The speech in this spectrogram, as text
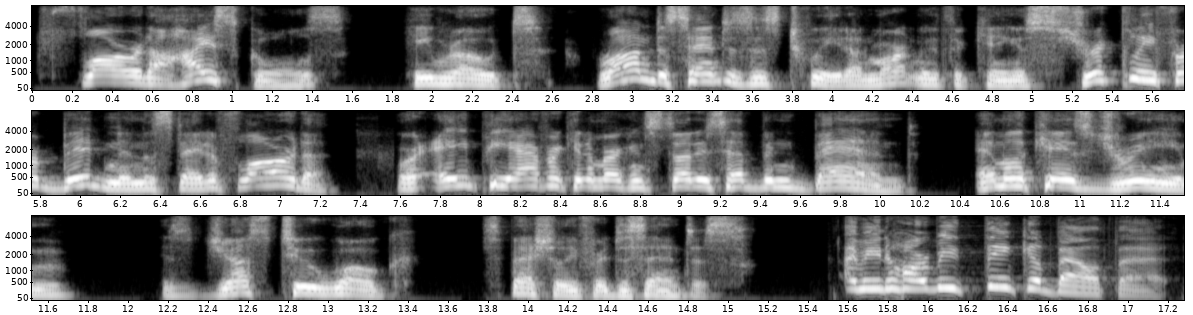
Florida high schools, he wrote, Ron DeSantis' tweet on Martin Luther King is strictly forbidden in the state of Florida, where AP African American studies have been banned. MLK's dream is just too woke, especially for DeSantis. I mean, Harvey, think about that.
